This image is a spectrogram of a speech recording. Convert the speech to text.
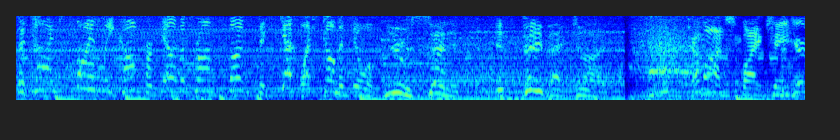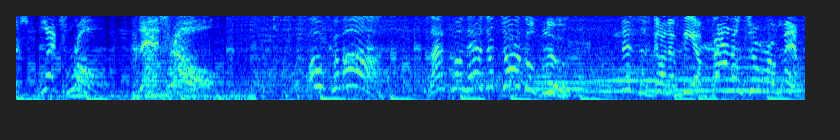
The time's finally come for Galvatron's thugs to get what's coming to them. You said it. It's payback time. Come on, spy changers. Let's roll. Let's roll! Oh, come on! Last one there's a Dorgle flu! This is gonna be a battle to remember.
